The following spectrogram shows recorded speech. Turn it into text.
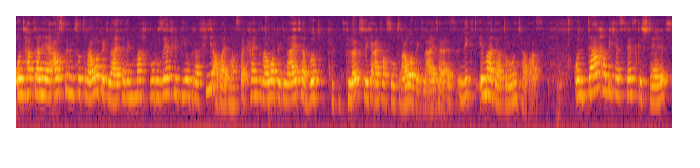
und habe dann eine Ausbildung zur Trauerbegleiterin gemacht, wo du sehr viel Biografiearbeit machst, weil kein Trauerbegleiter wird plötzlich einfach so Trauerbegleiter. Es liegt immer darunter was. Und da habe ich erst festgestellt,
